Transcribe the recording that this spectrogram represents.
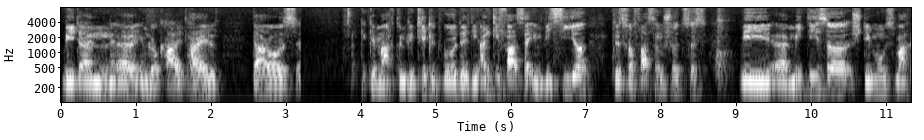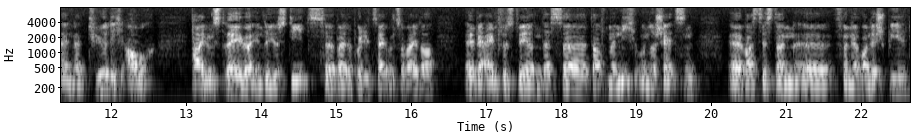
wie dann äh, im Lokalteil daraus gemacht und getitelt wurde, die Antifa sei im Visier des Verfassungsschutzes, wie mit dieser Stimmungsmache natürlich auch Teilungsträger in der Justiz, bei der Polizei und so weiter beeinflusst werden. Das darf man nicht unterschätzen, was das dann für eine Rolle spielt.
